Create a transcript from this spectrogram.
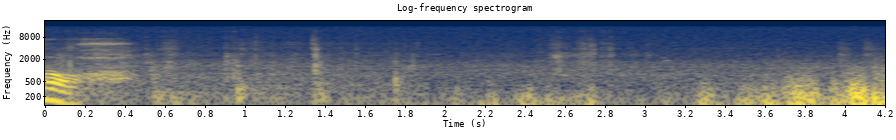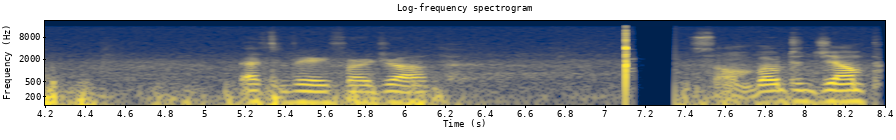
Oh. That's a very far drop. So I'm about to jump.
